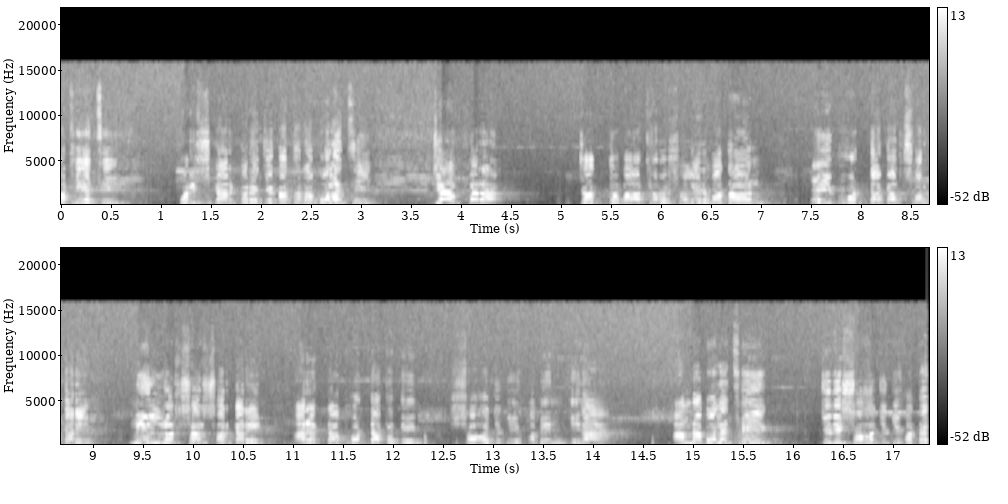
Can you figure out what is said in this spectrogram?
পাঠিয়েছি, পরিষ্কার করে যে কথাটা বলেছি, যে আপনারা চোদ্দ বা আঠারো সালের মতন এই ভোট ডাকাত সরকারে, নীল নকশার সরকারের আরেকটা ভোট ডাকাতির সহযোগী হবেন কিনা? আমরা বলেছি, যদি সহযোগী হতে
